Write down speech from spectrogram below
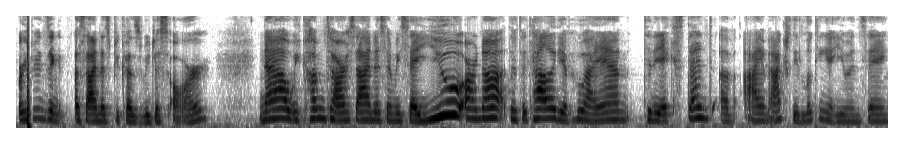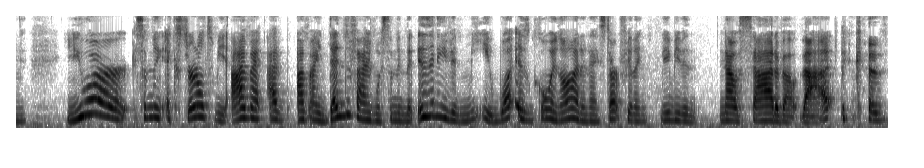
we're experiencing a sadness because we just are. Now we come to our sadness and we say, You are not the totality of who I am, to the extent of I am actually looking at you and saying, You are something external to me. I'm, I'm, I'm identifying with something that isn't even me. What is going on? And I start feeling maybe even now sad about that because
